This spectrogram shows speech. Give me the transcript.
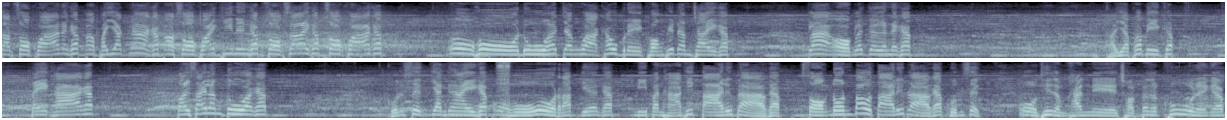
สับศอกขวานะครับเอาพยักหน้าครับเอาศอกขวาอีกทีหนึงครับศอกซ้ายครับศอกขวาครับ โอ้โหดูฮะจังหวะเข้าเบรกของเพชรนำชัยครับ กล้าออกเหลือเกินนะครับขยับเข้าไปอีกครับ เตะขาครับ ต่อยซ้ายลำตัวครับ ขุนศึกยังไงครับ โอ้โห รับเยอะครับ มีปัญหาที่ตาหรือเปล่าครับศอกโดนเป้าตาหรือเปล่าครับ ขุนศึก โอ้ที่สำคัญนี่ช็อตเมื่อสักครู่นะครับ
